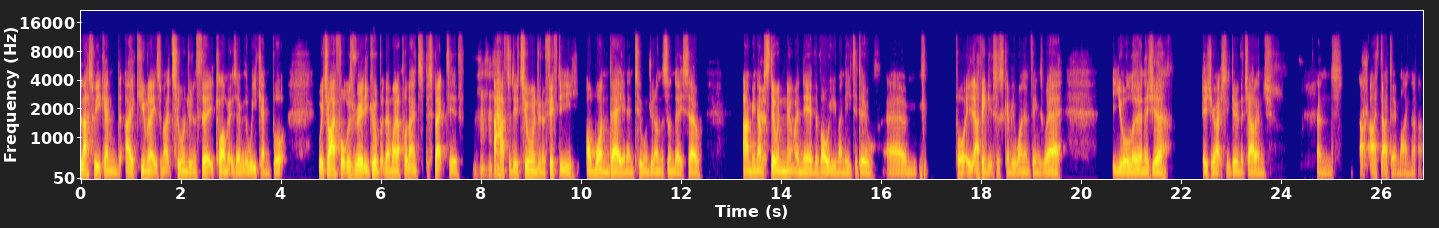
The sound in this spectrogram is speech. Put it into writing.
last weekend I accumulated some like 230 kilometers over the weekend, but which I thought was really good. But then when I put that into perspective, I have to do 250 on one day and then 200 on the Sunday. So I mean, I'm still nowhere near the volume I need to do. Um, but it, I think it's just going to be one of them things where you'll learn as you as you're actually doing the challenge, and I, I, I don't mind that.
